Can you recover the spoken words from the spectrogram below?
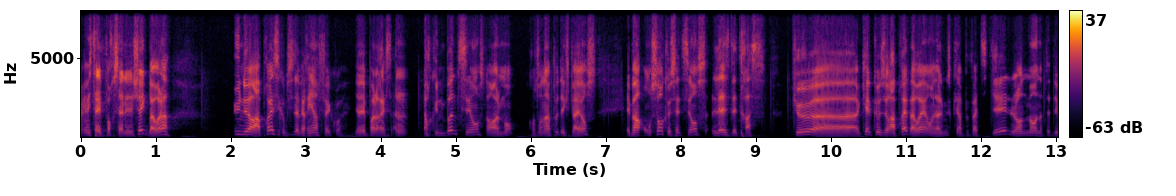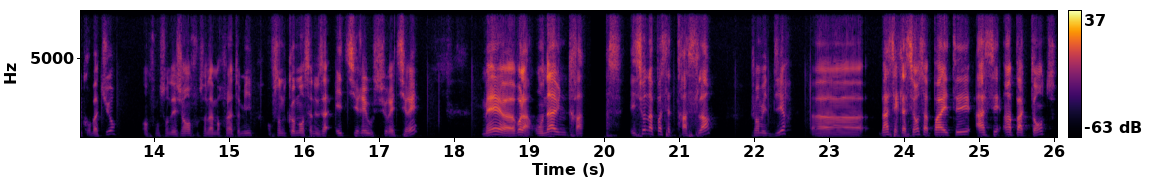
même si tu avais forcé à l'échec, bah voilà. Une heure après, c'est comme si tu n'avais rien fait, quoi. Il n'y avait pas le reste. Alors qu'une bonne séance, normalement, quand on a un peu d'expérience, eh ben, on sent que cette séance laisse des traces. Que euh, quelques heures après, bah ouais, on a le muscle qui est un peu fatigué. Le lendemain, on a peut-être des courbatures en fonction des gens, en fonction de la morphanatomie, en fonction de comment ça nous a étiré ou surétiré. Mais euh, voilà, on a une trace. Et si on n'a pas cette trace-là, j'ai envie de dire, bah, c'est que la séance n'a pas été assez impactante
